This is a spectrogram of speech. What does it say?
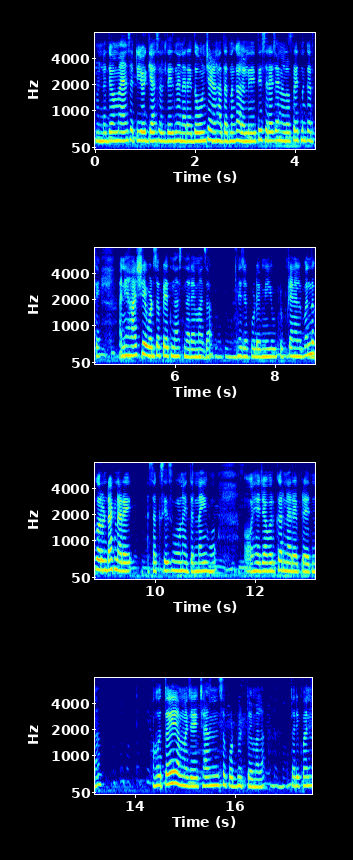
म्हणलं देवा माझ्यासाठी योग्य असेल तेच नेणार आहे. दोन चॅनल हातातनं घालवले तिसऱ्या चॅनलवर प्रयत्न करते. आणि हा शेवटचा प्रयत्न असणार आहे माझा. ह्याच्या पुढे मी यूट्यूब चॅनल बंद करून टाकणार आहे. सक्सेस हो नाही तर नाही हो ह्याच्यावर करणार आहे प्रयत्न. होतोय म्हणजे छान सपोर्ट भेटतोय मला. तरी पण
